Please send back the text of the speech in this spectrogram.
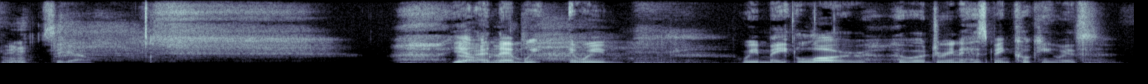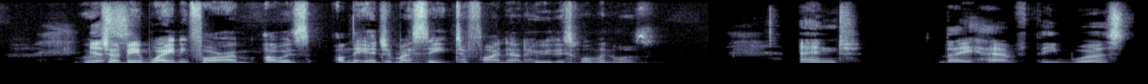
Yeah, Seagal. Yeah, Oh, and then we and we we meet Lo, who Audrina has been cooking with, which Yes. I'd been waiting for. I, I was on the edge of my seat to find out who this woman was. And they have the worst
